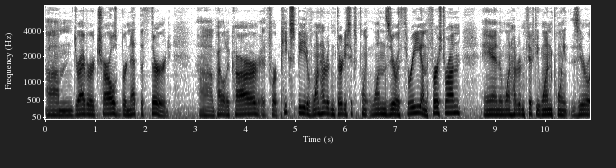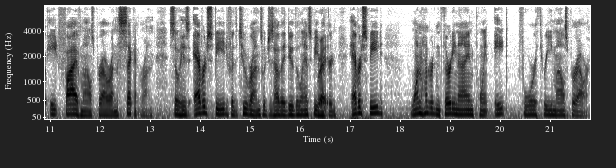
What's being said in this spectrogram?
Um, driver Charles Burnett III um, piloted a car for a peak speed of 136.103 on the first run and 151.085 miles per hour on the second run. So his average speed for the two runs, which is how they do the land speed Right. record, average speed 139.843 miles per hour.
